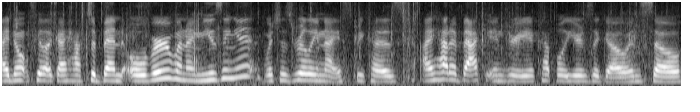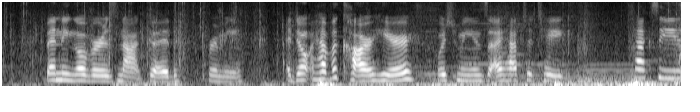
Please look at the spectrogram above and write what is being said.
I don't feel like I have to bend over when I'm using it, which is really nice because I had a back injury a couple years ago and so bending over is not good for me. I don't have a car here, which means I have to take taxis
